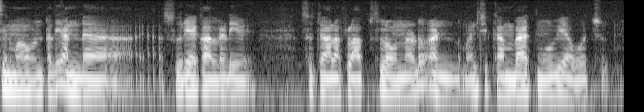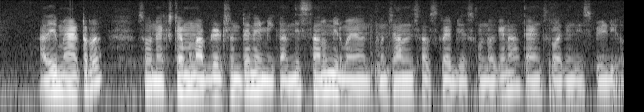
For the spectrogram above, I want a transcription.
సినిమా ఉంటుంది. అండ్ సూర్యకి ఆల్రెడీ సో చాలా ఫ్లాప్స్లో ఉన్నాడు అండ్ మంచి కమ్బ్యాక్ మూవీ అవ్వచ్చు. అది మ్యాటర్ సో నెక్స్ట్ ఏమైనా అప్డేట్స్ ఉంటే నేను మీకు అందిస్తాను. మీరు మన ఛానల్ సబ్స్క్రైబ్ చేసుకోండి ఓకేనా thanks for watching this video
